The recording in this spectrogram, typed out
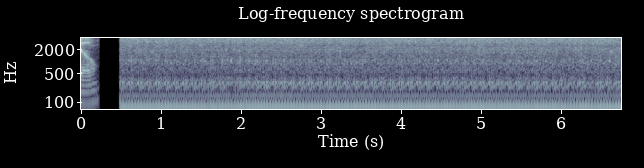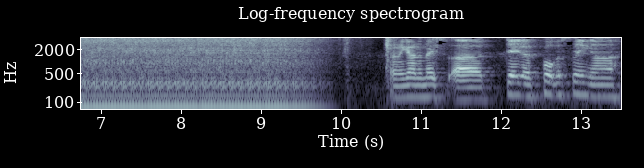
And I got a nice uh, day to pull this thing uh,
